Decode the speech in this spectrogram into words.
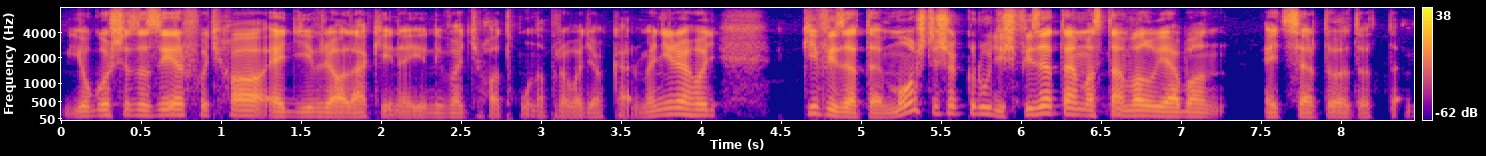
jogos ez az érv, hogyha egy évre alá kéne írni, vagy hat hónapra, vagy akár mennyire, hogy kifizetem most, és akkor úgyis fizetem, aztán valójában egyszer töltöttem.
